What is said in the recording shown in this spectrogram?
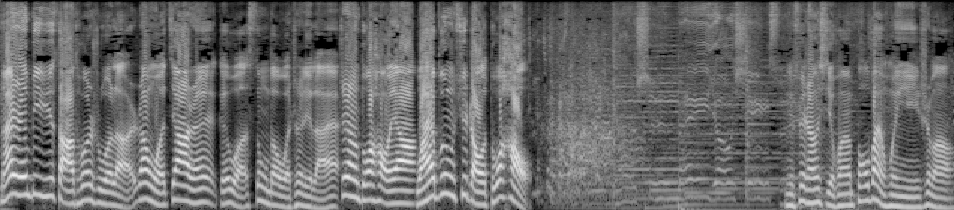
男人必须洒脱，说了让我家人给我送到我这里来，这样多好呀，我还不用去找，多好。你非常喜欢包办婚姻是吗？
